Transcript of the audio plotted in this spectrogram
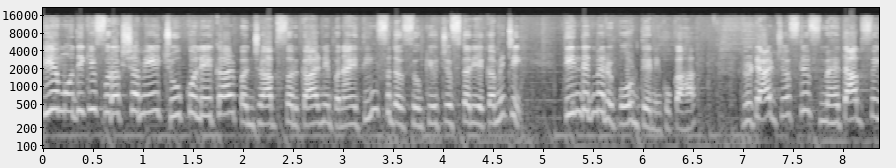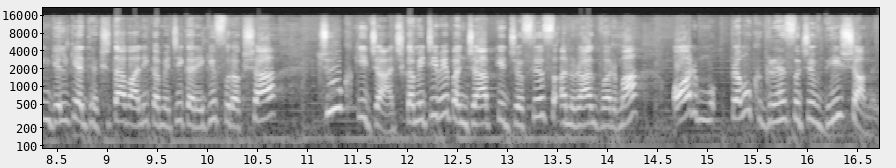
पीएम मोदी की सुरक्षा में चूक को लेकर पंजाब सरकार ने बनाई तीन सदस्यों की उच्च स्तरीय कमेटी। तीन दिन में रिपोर्ट देने को कहा। रिटायर्ड जस्टिस मेहताब सिंह गिल की अध्यक्षता वाली कमेटी करेगी सुरक्षा। चूक की जाँच। कमेटी में पंजाब के जस्टिस अनुराग वर्मा और प्रमुख गृह सचिव भी शामिल।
